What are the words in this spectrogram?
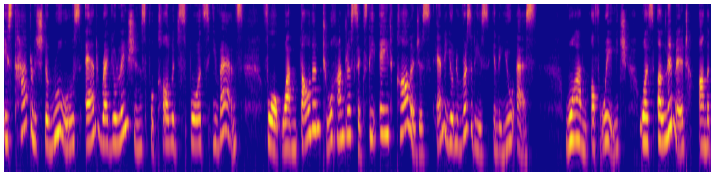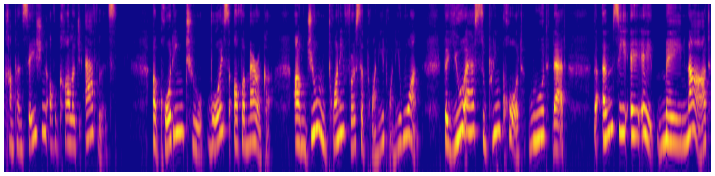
established the rules and regulations for college sports events for 1,268 colleges and universities in the U.S., one of which was a limit on the compensation of college athletes according to Voice of America. On June 21, 2021, the U.S. Supreme Court ruled that the NCAA may not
